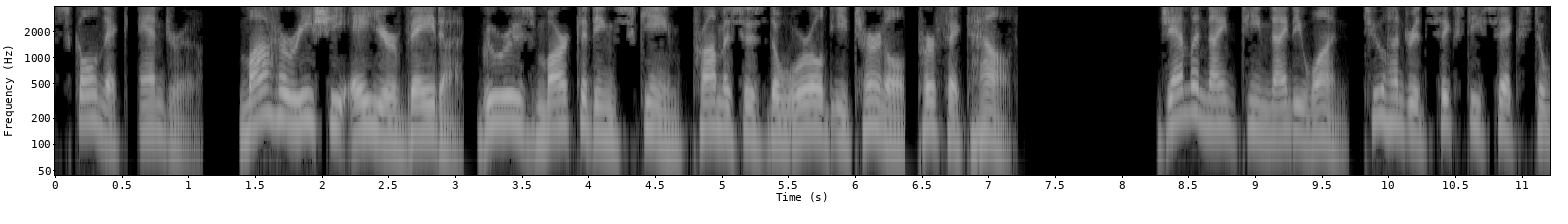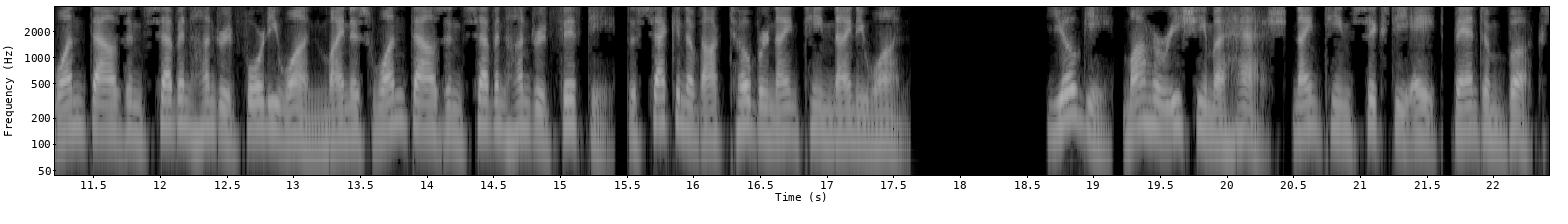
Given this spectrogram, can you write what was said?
Skolnick, Andrew. Maharishi Ayurveda, Guru's marketing scheme promises the world eternal, perfect health. JAMA 1991, 266 to 1741-1750, the 2nd of October 1991. Yogi, Maharishi Mahesh 1968 Bantam Books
